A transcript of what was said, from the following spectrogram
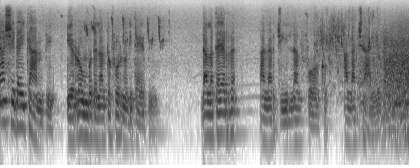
Nasce dai campi il rombo dell'altoforno di Terni. Dalla terra all'argilla, al fuoco, all'acciaio.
